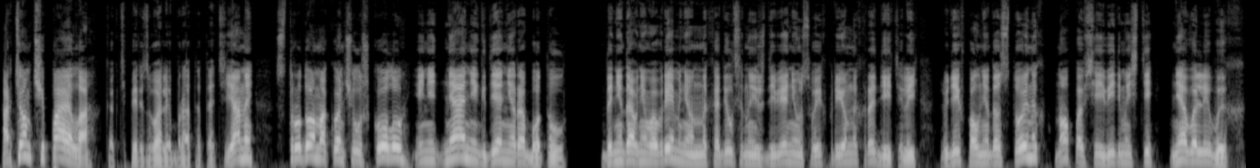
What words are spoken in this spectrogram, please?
Артем Чапайло, как теперь звали брата Татьяны, с трудом окончил школу и ни дня нигде не работал. До недавнего времени он находился на иждивении у своих приемных родителей, людей вполне достойных, но, по всей видимости, неволевых.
